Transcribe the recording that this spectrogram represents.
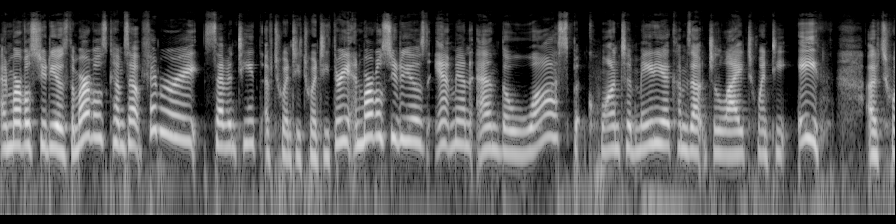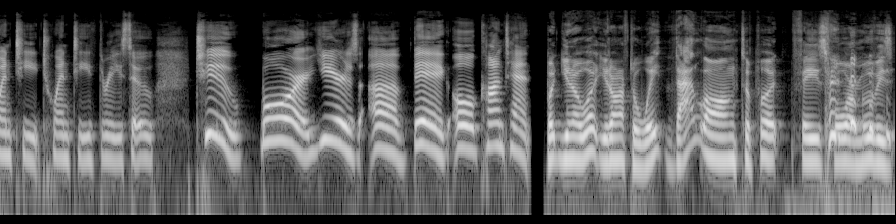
And Marvel Studios The Marvels comes out February 17th of 2023. And Marvel Studios Ant-Man and the Wasp Quantumania comes out July 28th of 2023. So two more years of big old content. But you know what? You don't have to wait that long to put Phase 4 movies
